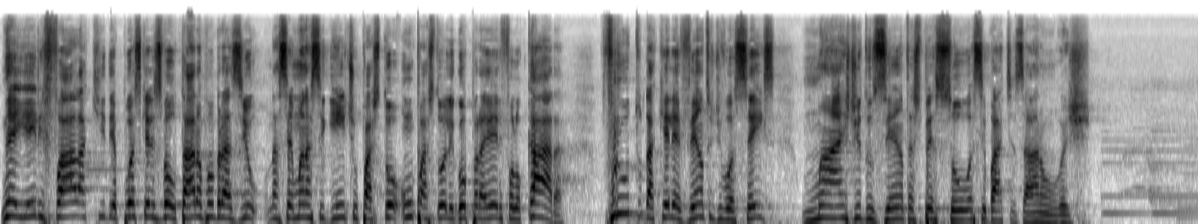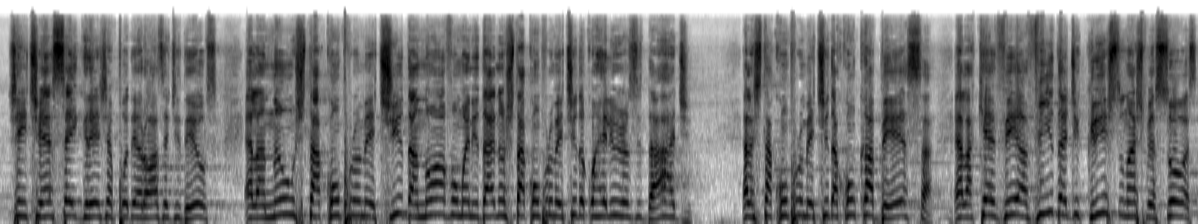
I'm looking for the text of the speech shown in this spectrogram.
Né? E ele fala que depois que eles voltaram para o Brasil, na semana seguinte, pastor, um pastor ligou para ele e falou: Cara, fruto daquele evento de vocês, mais de 200 pessoas se batizaram hoje. Gente, essa é a igreja poderosa de Deus. Ela não está comprometida, a nova humanidade não está comprometida com religiosidade. Ela está comprometida com cabeça. Ela quer ver a vida de Cristo nas pessoas.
